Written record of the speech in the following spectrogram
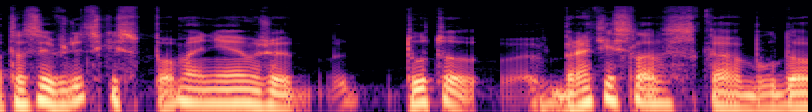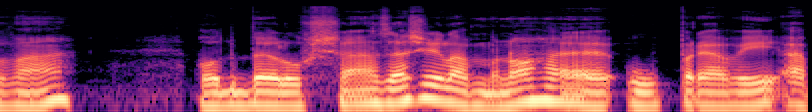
a to si vždycky spomeniem, že túto bratislavská budova od Beluša zažila mnohé úpravy a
